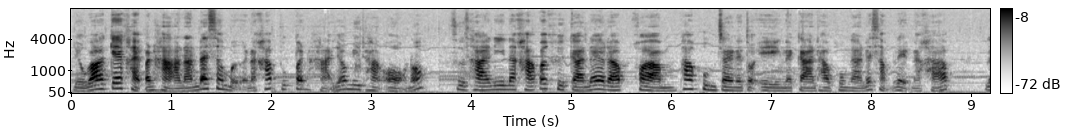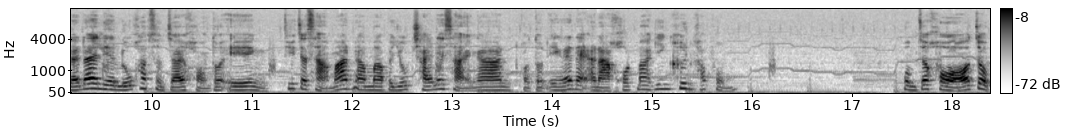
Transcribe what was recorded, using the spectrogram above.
หรือว่าแก้ไขปัญหานั้นได้เสมอนะครับ ทุกปัญหาย่อมมีทางออกเนาะสุดท้ายนี้นะครับก็คือการได้รับความภาคภูมิใจในตัวเองในการทำโครงงานได้สำเร็จนะครับ และได้เรียนรู้ความสนใจของตัวเอง ที่จะสามารถนำมาประยุกต์ใช้ในสายงานของตนเองได้ในอนาคตมากยิ่งขึ้นครับผม ผมจะขอจบ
